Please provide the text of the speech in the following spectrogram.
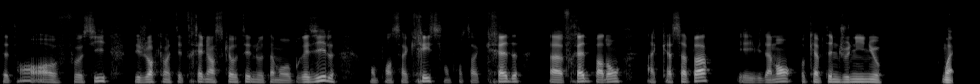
peut-être en off aussi, des joueurs qui ont été très bien scoutés, notamment au Brésil. On pense à Chris, on pense à Fred, pardon, à Cassapa et évidemment au Captain Juninho. Ouais.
